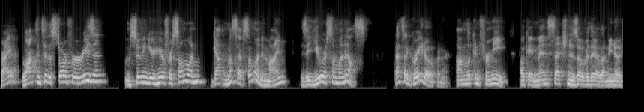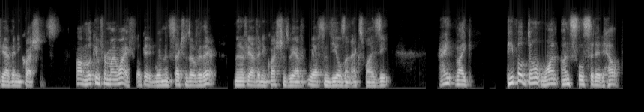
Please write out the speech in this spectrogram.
right? You walked into the store for a reason. I'm assuming you're here for someone. Got must have someone in mind. Is it you or someone else? That's a great opener. Oh, I'm looking for me. Okay, men's section is over there. Let me know if you have any questions. Oh, I'm looking for my wife. Okay, women's section's over there. Let me know if you have any questions. We have we have some deals on XYZ. Right? Like people don't want unsolicited help.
